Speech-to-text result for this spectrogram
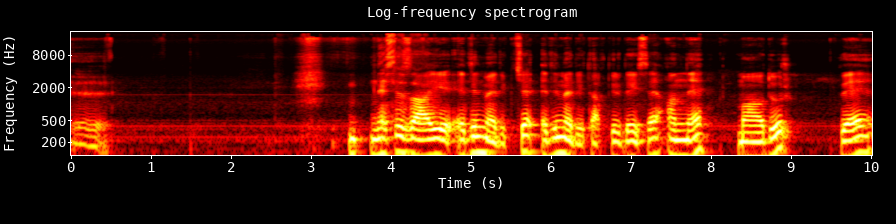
e, nesli zayi edilmedikçe edilmediği takdirde ise anne mağdur ve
